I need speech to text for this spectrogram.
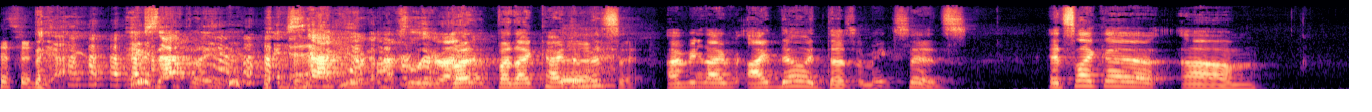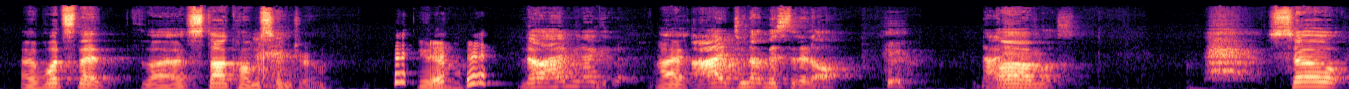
Yeah. exactly. exactly. You're absolutely right. but but I kind of miss it. I mean, I I know it doesn't make sense. It's like a um, uh, what's that uh, Stockholm syndrome? You know, no, I mean I get it. I I do not miss it at all. Not Um, even close. So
